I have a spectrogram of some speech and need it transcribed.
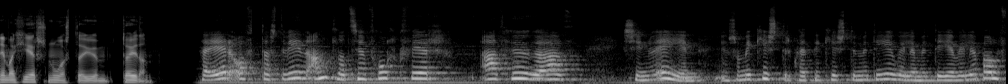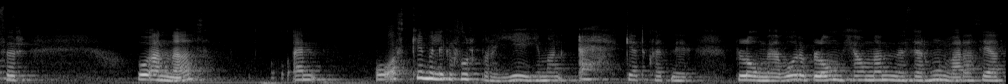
nema hér snúast þau um dauðan. Það er oftast við andlátt sem fólk fer að huga að sínu eigin, eins og með kistur, hvernig kistu myndi ég vilja, myndi ég vilja bálfur og annað. En, og oft kemur líka fólk bara, ég, ég man ekkert hvernig blóm eða voru blóm hjá mömmu þegar hún var að því að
